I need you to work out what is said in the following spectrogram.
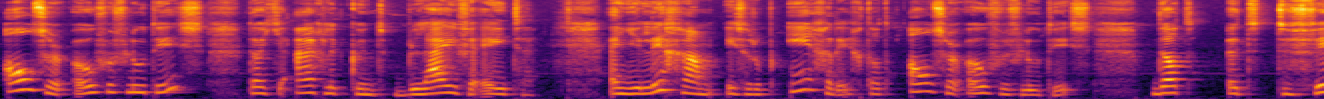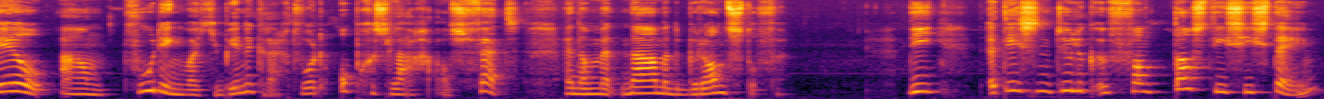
als er overvloed is, dat je eigenlijk kunt blijven eten. En je lichaam is erop ingericht dat als er overvloed is, dat het teveel aan voeding wat je binnenkrijgt wordt opgeslagen als vet. En dan met name de brandstoffen. Die, het is natuurlijk een fantastisch systeem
